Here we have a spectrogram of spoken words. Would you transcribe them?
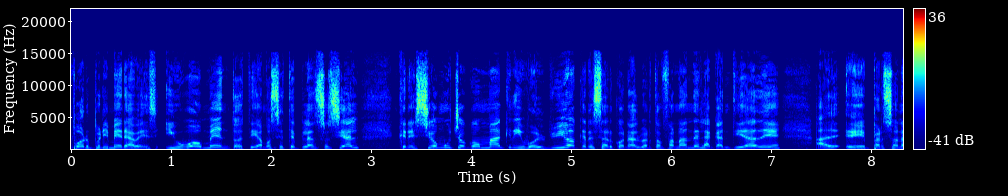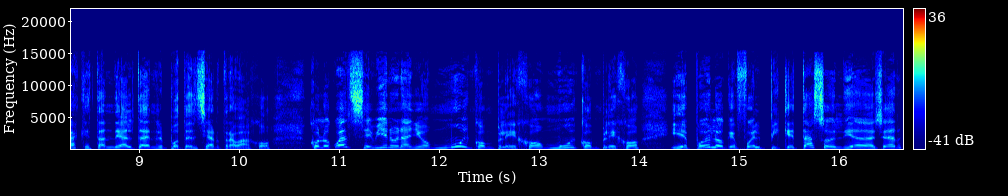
por primera vez. Y hubo aumento, digamos, este plan social creció mucho con Macri y volvió a crecer con Alberto Fernández la cantidad de eh, personas que están de alta en el potenciar trabajo. Con lo cual se viene un año muy complejo, muy complejo, y después lo que fue el piquetazo del día de ayer,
